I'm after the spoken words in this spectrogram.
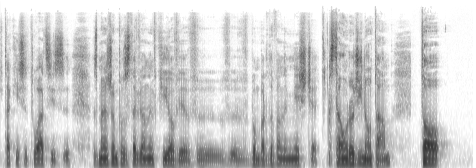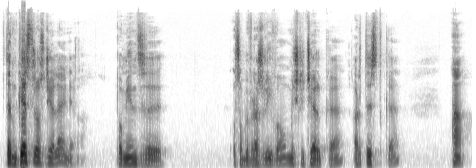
w takiej sytuacji z, z mężem pozostawionym w Kijowie, w, w, w bombardowanym mieście, z całą rodziną tam, to ten gest rozdzielenia pomiędzy osobę wrażliwą, myślicielkę, artystkę, a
